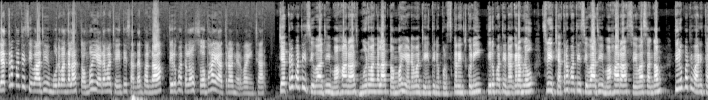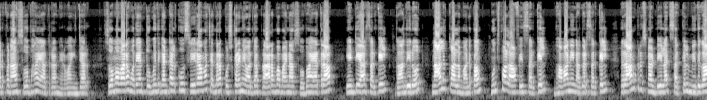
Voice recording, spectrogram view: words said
ఛత్రపతి శివాజీ మూడు వందల తొంభై ఏడవ జయంతి సందర్భంగా తిరుపతిలో శోభాయాత్ర నిర్వహించారు. ఛత్రపతి శివాజీ మహారాజ్ మూడు వందల తొంభై ఏడవ జయంతిని పురస్కరించుకుని తిరుపతి నగరంలో శ్రీ ఛత్రపతి శివాజీ మహారాజ్ సేవా సంఘం తిరుపతి వారి తరపున శోభాయాత్ర నిర్వహించారు. సోమవారం ఉదయం తొమ్మిది గంటలకు శ్రీరామచంద్ర పుష్కరిణి వద్ద ప్రారంభమైన శోభాయాత్ర ఎన్టీఆర్ సర్కిల్ గాంధీ రోడ్ నాలుగు కాళ్ళ మండపం municipal office circle Bhavani Nagar circle Ramakrishna deluxe circle మీదుగా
